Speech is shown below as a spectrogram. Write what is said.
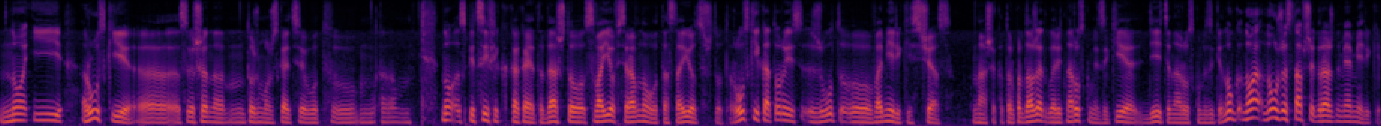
Но и русские э, совершенно тоже можно сказать вот ну специфика какая-то, да, что свое все равно вот остается что-то. Русские, которые живут э, в Америке сейчас, наши, которые продолжают говорить на русском языке, дети на русском языке, ну, но, а, но уже ставшие гражданами Америки.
